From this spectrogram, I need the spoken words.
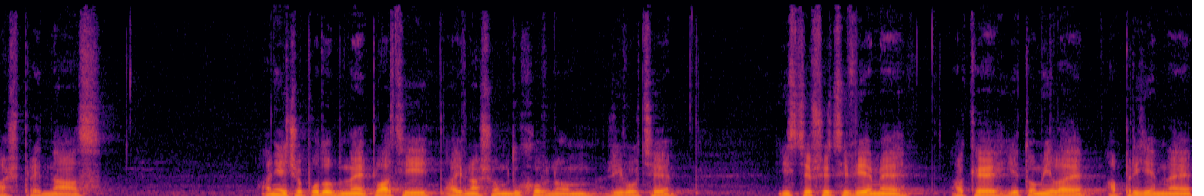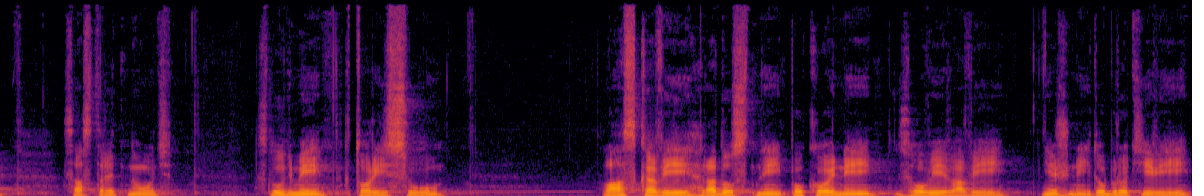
až pred nás. A niečo podobné platí aj v našom duchovnom živote. Iste všetci vieme, aké je to milé a príjemné sa stretnúť s ľuďmi, ktorí sú láskaví, radostní, pokojní, zhovievaví, nežní, dobrotiví,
